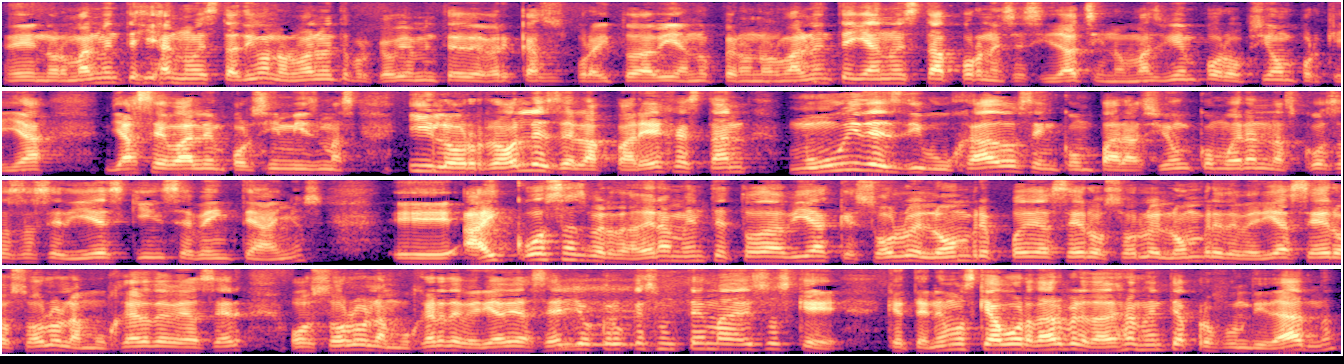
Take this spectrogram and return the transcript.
eh, normalmente ya no está, digo normalmente porque obviamente debe haber casos por ahí todavía, ¿no? Pero normalmente ya no está por necesidad, sino más bien por opción porque ya, ya se valen por sí mismas. Y los roles de la pareja están muy desdibujados en comparación como eran las cosas hace 10, 15, 20 años. Eh, hay cosas verdaderamente todavía que solo el hombre puede hacer o solo el hombre debería hacer o solo la mujer debe hacer o solo la mujer debería de hacer. Yo creo que es un tema de esos que, que tenemos que abordar verdaderamente a profundidad, ¿no?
